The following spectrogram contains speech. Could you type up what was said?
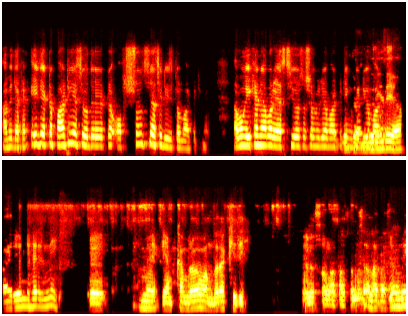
আমি দেখেন এই যে একটা পার্টি আছে ওদের একটা অপশনসই আছে ডিজিটাল মার্কেটিং এর। এবং এখানে আবার SEO social media marketing video marketing বাইরে হেরেননি মে গেম ক্যামেরা বন্ধ রাখি দি। সালাত আছে সালাত আছে উনি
